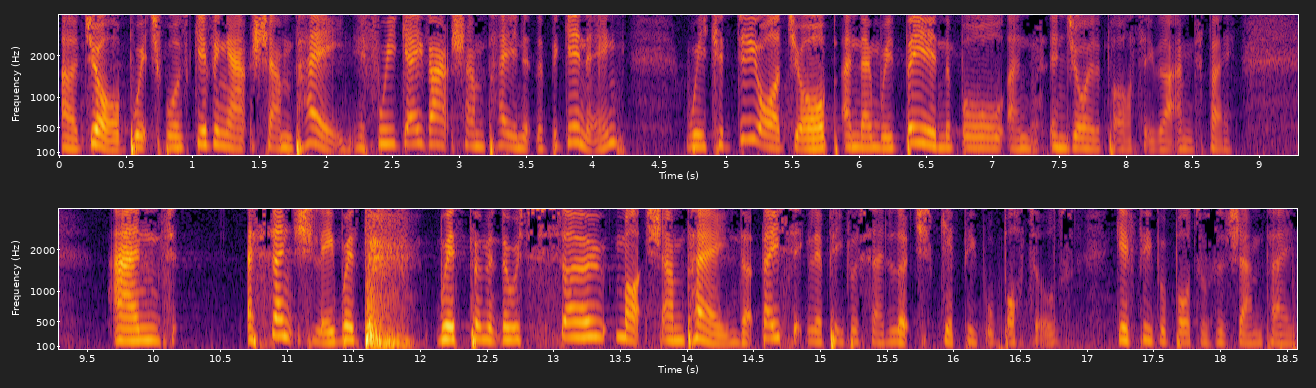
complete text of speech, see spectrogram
a job which was giving out champagne. If we gave out champagne at the beginning, we could do our job and then we'd be in the ball and enjoy the party without having to pay. And essentially, with, with there was so much champagne that basically people said, look, just give people bottles. Give people bottles of champagne.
